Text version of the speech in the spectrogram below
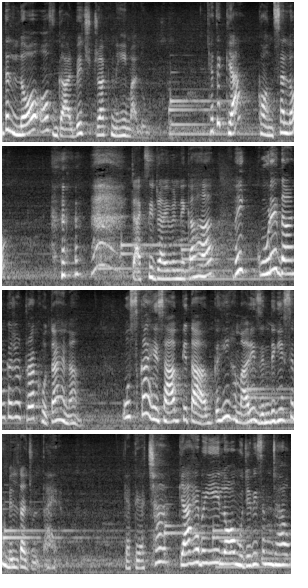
the law of garbage truck नहीं मालूम। कहते, क्या? कौन सा लॉ? टैक्सी ड्राइवर ने कहा, भाई, कूड़ेदान का जो ट्रक होता है ना, उसका हिसाब किताब कहीं हमारी ज़िंदगी से मिलता जुलता है। कहते अच्छा क्या है भाई ये लॉ? मुझे भी समझाओ।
